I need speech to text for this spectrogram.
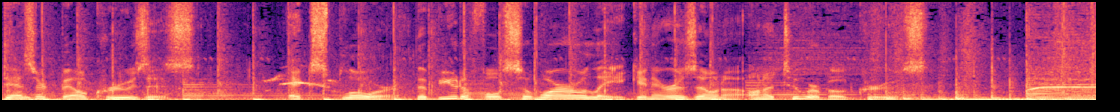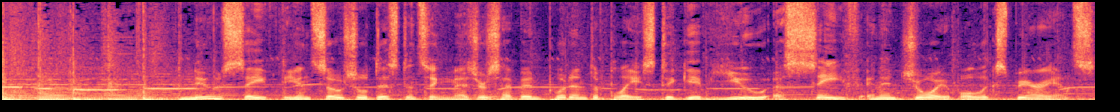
Desert Belle Cruises. Explore the beautiful Saguaro Lake in Arizona on a tour boat cruise. New safety and social distancing measures have been put into place to give you a safe and enjoyable experience.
